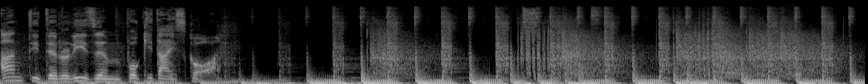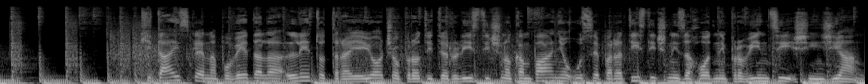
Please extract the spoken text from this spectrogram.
Antiterorizem po kitajsko. Kitajska je napovedala leto trajajočo protiteroristično kampanjo v separatistični zahodni provinci Xinjiang.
